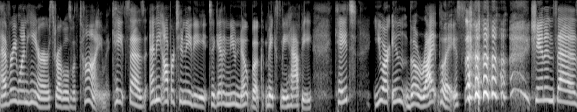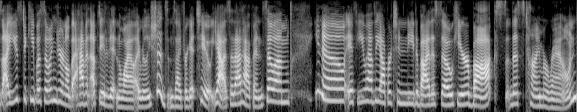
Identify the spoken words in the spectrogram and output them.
Everyone here struggles with time. Kate says, Any opportunity to get a new notebook makes me happy. Kate, you are in the right place. Shannon says, I used to keep a sewing journal but haven't updated it in a while. I really should since I forget too. Yeah, so that happens. So, um, you know, if you have the opportunity to buy the Sew Here box this time around,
